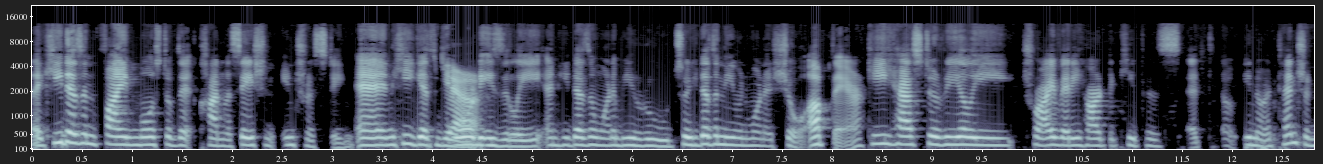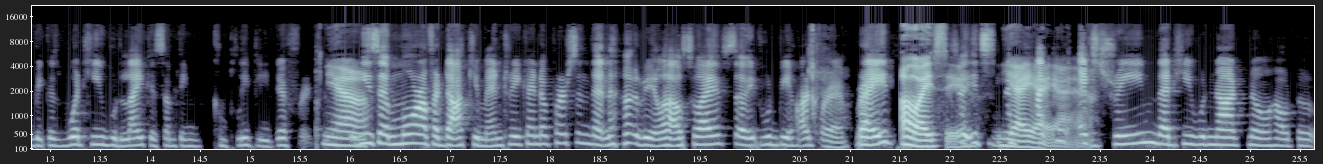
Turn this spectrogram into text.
Like he doesn't find most of the conversation interesting and he gets Yeah. bored easily and he doesn't want to be rude. So he doesn't even want to show up there. He has to really try very hard to keep his Uh, you know attention because what he would like is something completely different. yeah. He's a more of a documentary kind of person than a real housewife, so it would be hard for him, right? Oh, I see. So it's yeah, yeah, yeah. yeah. extreme that he would not know how to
